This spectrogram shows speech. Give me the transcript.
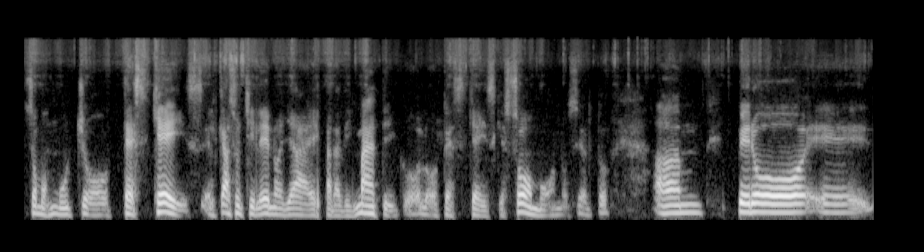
somos mucho test case. El caso chileno ya es paradigmático, los test case que somos, ¿no es cierto? pero eh,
